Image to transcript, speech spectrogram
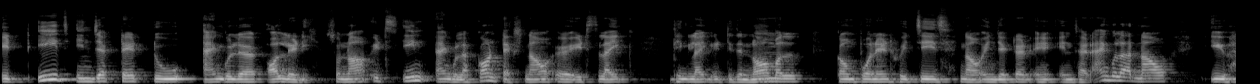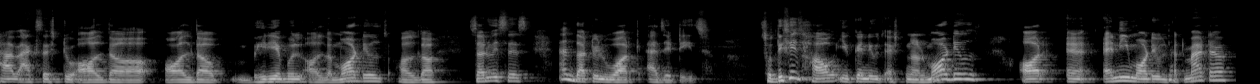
it is injected to angular already. So now it's in angular context. Now uh, it's like thing like it is a normal component which is now injected in, inside angular. Now you have access to all the all the variable all the modules all the services and that will work as it is. So this is how you can use external modules or uh, any module that matter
